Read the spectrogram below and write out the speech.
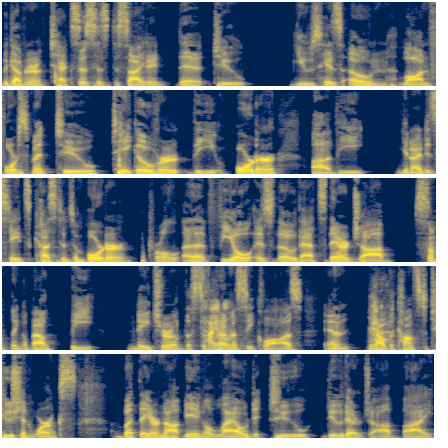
the governor of Texas has decided that to use his own law enforcement to take over the border. Uh, the United States Customs and Border Patrol uh, feel as though that's their job. Something about the nature of the Title. supremacy clause and how the Constitution works, but they are not being allowed to do their job by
